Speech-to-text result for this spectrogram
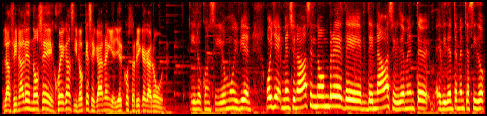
las finales no se juegan, sino que se ganan y ayer Costa Rica ganó una y lo consiguió muy bien. Oye, mencionabas el nombre de, Navas, evidentemente, evidentemente ha sido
